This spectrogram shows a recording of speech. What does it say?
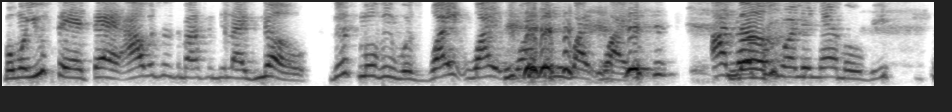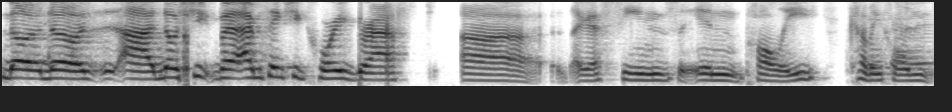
But when you said that, I was just about to be like, no, this movie was white, white, white, white, white. I know no. she wasn't in that movie. No, no, uh, no. She, but I'm saying she choreographed uh I guess scenes in Polly coming okay. home,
